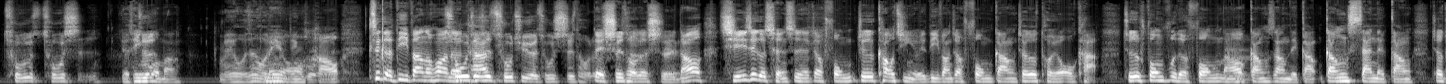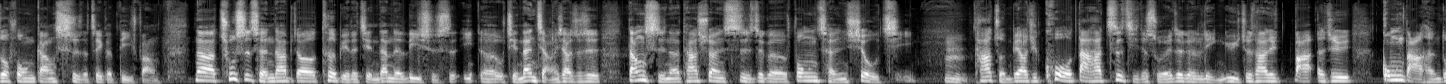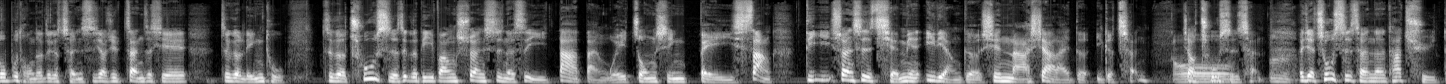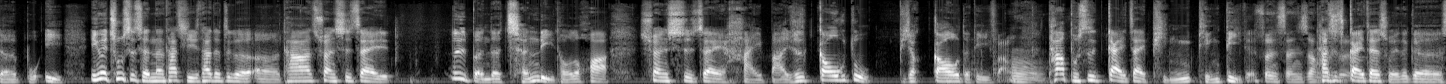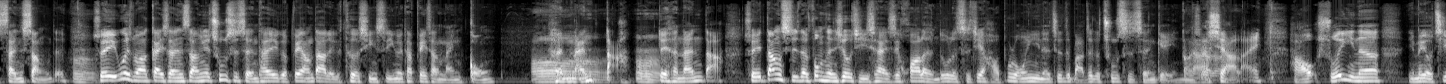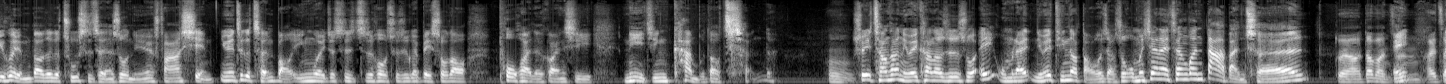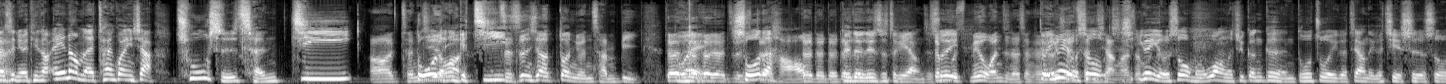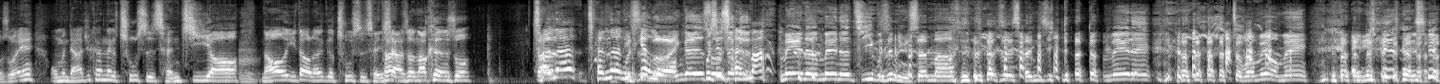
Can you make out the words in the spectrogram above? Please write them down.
初初石有听过吗？没有，我真的没有。好，这个地方的话呢，出就是出去的出，石头的对，石头的石。然后其实这个城市呢叫丰，就是靠近有一个地方叫丰冈，叫做 Toyooka，就是丰富的丰，然后冈上的冈，冈山的冈，叫做丰冈市的这个地方。那出石城它比较特别的简单的历史是，呃，简单讲一下，就是当时呢，它算是这个丰臣秀吉，嗯，他准备要去扩大他自己的所谓这个领域，就是他去霸呃去攻打很多不同的这个城市，要去占这些这个领土。这个初始的这个地方，算是呢是以大阪为中心，北上第一，算是前面一两个先拿下来的一个城，叫初石城。嗯，而且初石城呢，它取得不易，因为初石城呢，它其实它的这个呃，它算是在日本的城里头的话，算是在海拔，也就是高度。比较高的地方，嗯，它不是盖在平平地的，算山上，它是盖在所谓那个山上的，嗯，所以为什么要盖山上？因为初石城它有一个非常大的一个特性，是因为它非常难攻，哦，很难打，嗯，对，很难打，所以当时的丰臣秀吉他也是花了很多的时间，好不容易呢，就是把这个初石城给拿下来。好，所以呢，你们有机会，你们到这个初石城的时候，你会发现，因为这个城堡，因为就是之后就是会被受到破坏的关系，你已经看不到城了。嗯，所以常常你会看到，就是说，哎，我们来，你会听到导游讲说，我们现在来参观大阪城。对啊，大阪城还在。但是你会听到，哎，那我们来参观一下初石城基啊，多了一个基，只剩下断垣残壁。对对对，说得好，对对对对对对，是这个样子。所以没有完整的城。对，因为有时候，因为有时候我们忘了去跟客人多做一个这样的一个解释的时候，说，哎，我们等下去看那个初石城基哦。然后一到了那个初石城下的时候，然后客人说。陈呢？陈呢？你骗我？应该是不是陈吗？妹呢？妹呢？鸡不是女生吗？是陈鸡的妹嘞？怎么没有妹？你真的是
